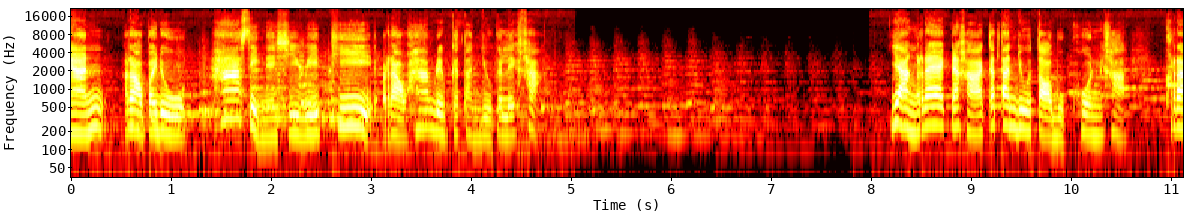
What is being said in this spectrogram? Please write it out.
งั้นเราไปดู 5 สิ่งในชีวิตที่เราห้ามลืมกตัญญูกันเลยค่ะ อย่างแรกนะคะกตัญญูต่อบุคคลค่ะ ใคร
